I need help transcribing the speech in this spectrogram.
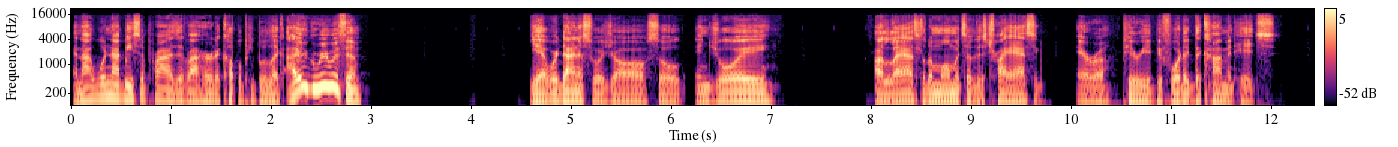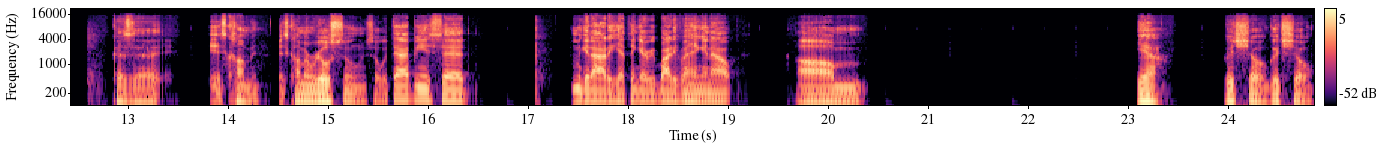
And I would not be surprised if I heard a couple people like, I agree with him. Yeah, we're dinosaurs, y'all. So enjoy our last little moments of this Triassic era period before the, the comet hits. Because uh, it's coming. It's coming real soon. So with that being said, let me get out of here. Thank everybody for hanging out. Um, yeah, good show. Good show.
